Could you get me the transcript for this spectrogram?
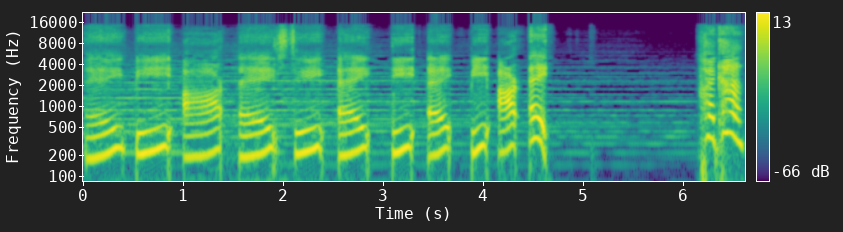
：“A B R A C A D A B R A。”快看，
